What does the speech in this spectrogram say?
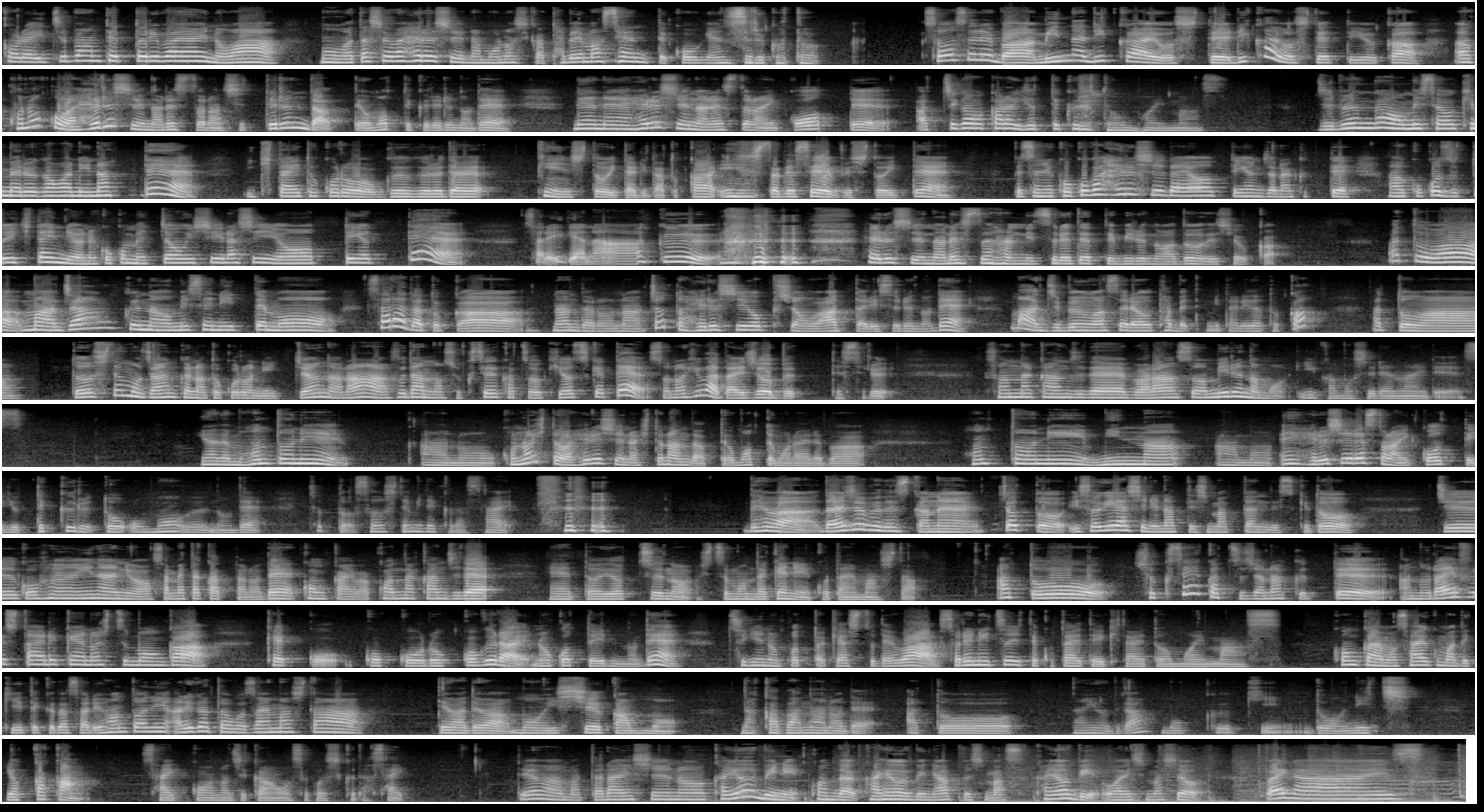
これ一番手っ取り早いのは、もう私はヘルシーなものしか食べませんって公言すること。そうすればみんな理解をして、理解をしてっていうか、あ、この子はヘルシーなレストラン知ってるんだって思ってくれるので、ねえねえ、ヘルシーなレストラン行こうってあっち側から言ってくると思います。自分がお店を決める側になって、行きたいところを Google でピンしといたりだとか、インスタでセーブしといて、別にここがヘルシーだよって言うんじゃなくて、あ、ここずっと行きたいんだよね、ここめっちゃ美味しいらしいよって言って、さりげなく ヘルシーなレストランに連れてってみるのはどうでしょうか。あとは、まあ、ジャンクなお店に行っても、サラダとか、なんだろうな、ちょっとヘルシーオプションはあったりするので、まあ、自分はそれを食べてみたりだとか、あとは、どうしてもジャンクなところに行っちゃうなら、普段の食生活を気をつけて、その日は大丈夫ってする。そんな感じでバランスを見るのもいいかもしれないです。いや、でも本当に、あの、この人はヘルシーな人なんだって思ってもらえれば、本当にみんな、あの、え、ヘルシーレストラン行こうって言ってくると思うので、ちょっとそうしてみてください。では、大丈夫ですかね？ちょっと急ぎ足になってしまったんですけど、15分以内には収めたかったので、今回はこんな感じで、えっ、ー、と、4つの質問だけに答えました。あと、食生活じゃなくて、あの、ライフスタイル系の質問が、結構5個、6個ぐらい残っているので、次のポッドキャストではそれについて答えていきたいと思います。今回も最後まで聞いてくださり本当にありがとうございました。ではではもう1週間も半ばなので、あと何曜日だ？木、金、土、日、4日間最高の時間をお過ごしください。ではまた来週の火曜日に、今度は火曜日にアップします。火曜日お会いしましょう。バイガーイズ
